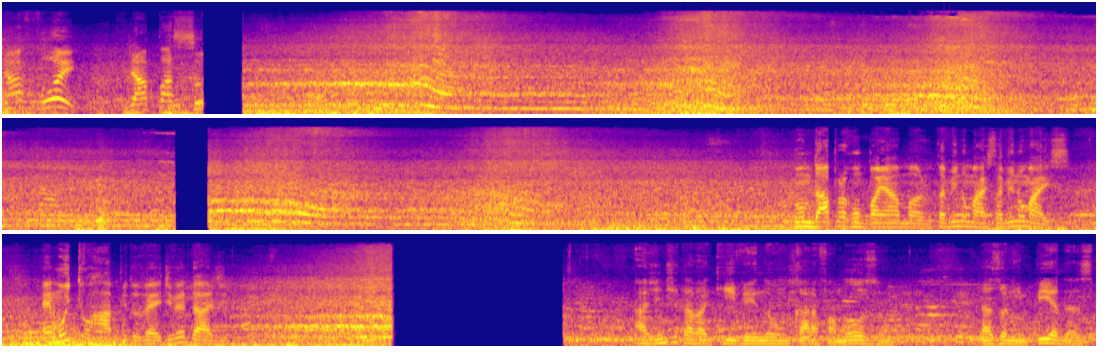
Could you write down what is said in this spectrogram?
Já foi, já passou. Não dá pra acompanhar, mano. Tá vindo mais, tá vindo mais. É muito rápido, velho, de verdade. A gente tava aqui vendo um cara famoso das Olimpíadas.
